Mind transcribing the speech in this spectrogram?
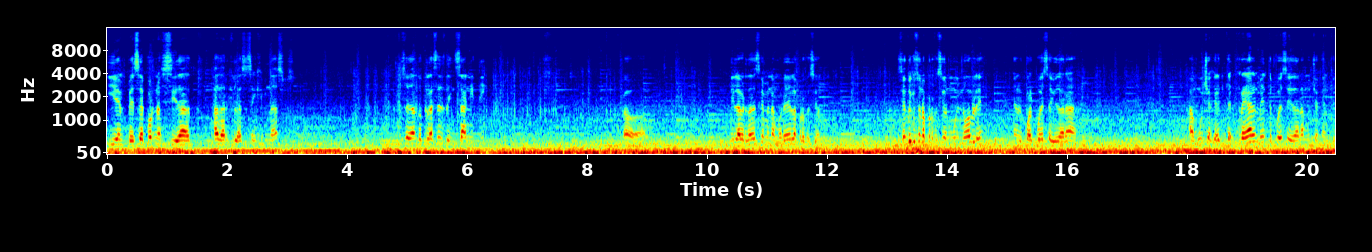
Y empecé por necesidad a dar clases en gimnasios. Estoy dando clases de Insanity, y la verdad es que me enamoré de la profesión. Siento que es una profesión muy noble en el cual puedes ayudar a, a mucha gente, realmente puedes ayudar a mucha gente.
